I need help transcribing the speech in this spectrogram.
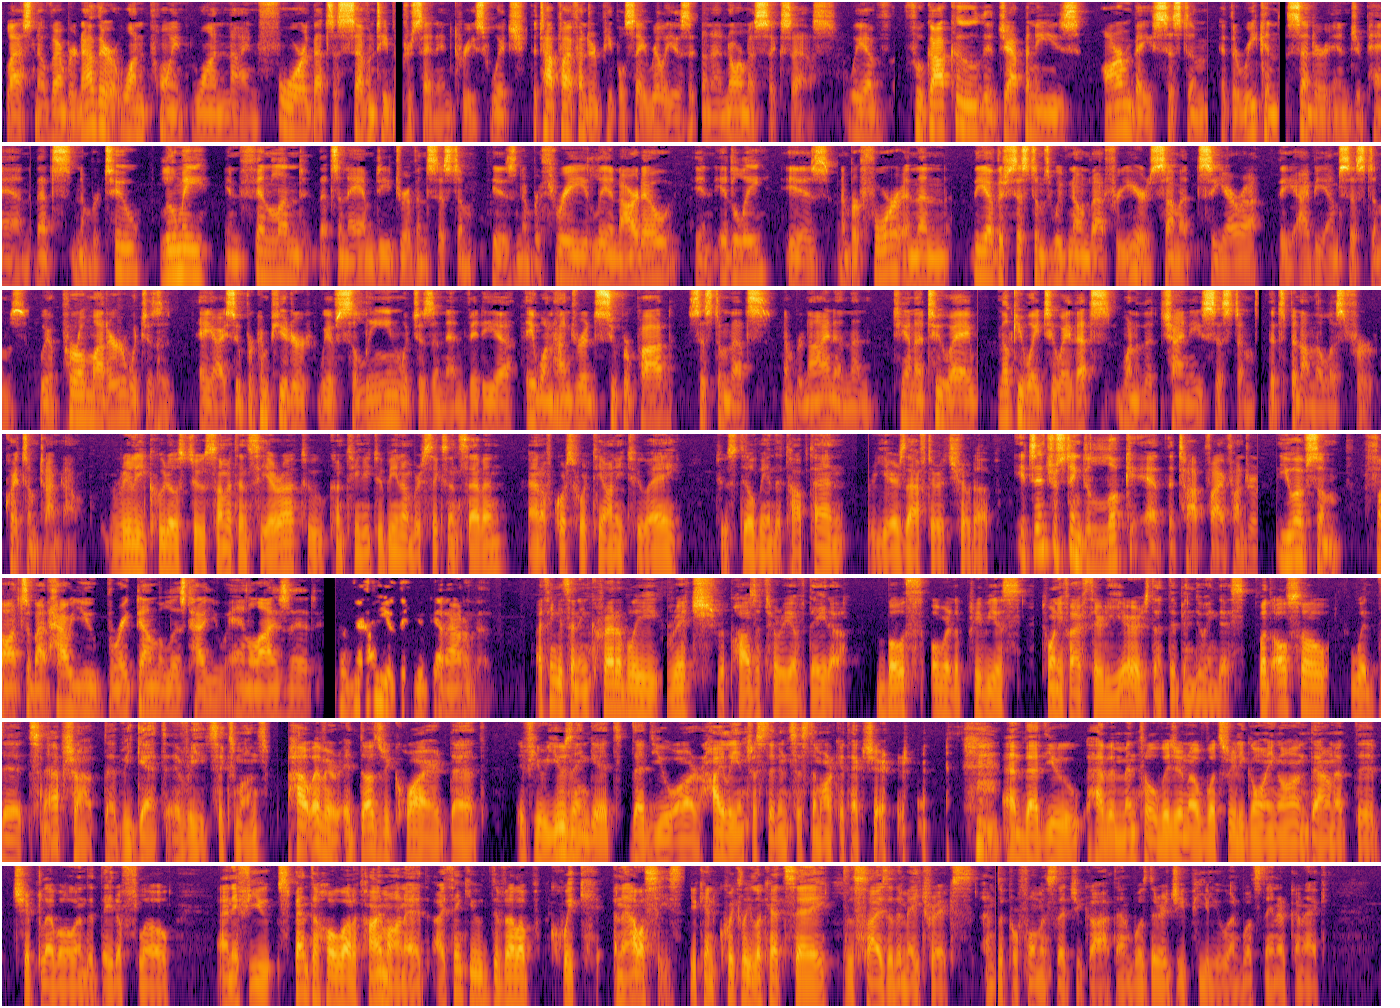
last November. Now they're at 1.194. That's a 17% increase, which the top 500 people say really is an enormous success. We have Fugaku, the Japanese ARM based system at the RIKEN Center in Japan. That's number two. Lumi in Finland, that's an AMD driven system, is number three. Leonardo in Italy is number four. And then the other systems we've known about for years Summit, Sierra, the IBM systems. We have Perlmutter, which is an AI supercomputer. We have Selene, which is an NVIDIA A100 SuperPOD system. That's number nine. And then Tianhe 2A, Milky Way 2A, that's one of the Chinese systems that's been on the list for quite some time now. Really, kudos to Summit and Sierra to continue to be number six and seven. And of course, for Tianhe 2A to still be in the top 10 years after it showed up. It's interesting to look at the top 500. You have some thoughts about how you break down the list, how you analyze it, the value that you get out of it. I think it's an incredibly rich repository of data, both over the previous 25, 30 years that they've been doing this, but also with the snapshot that we get every six months. However, it does require that if you're using it, that you are highly interested in system architecture hmm. and that you have a mental vision of what's really going on down at the chip level and the data flow. And if you spent a whole lot of time on it, I think you develop quick analyses. You can quickly look at, say, the size of the matrix and the performance that you got, and was there a GPU, and what's the interconnect,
